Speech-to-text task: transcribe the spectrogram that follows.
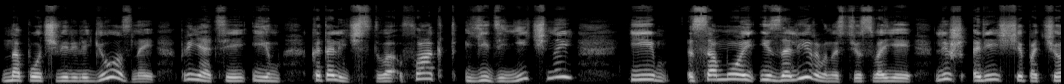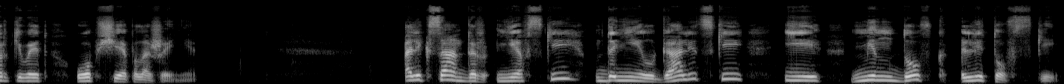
на почве религиозной, принятие им католичества факт единичный и самой изолированностью своей лишь резче подчеркивает общее положение. Александр Невский, Даниил Галицкий и Миндовк-Литовский.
